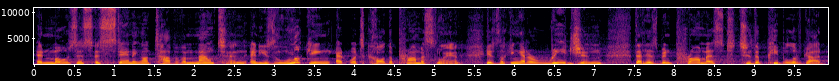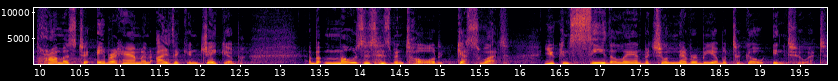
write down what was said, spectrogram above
And Moses is standing on top of a mountain and he's looking at what's called the promised land. He's looking at a region that has been promised to the people of God, promised to Abraham and Isaac and Jacob. But Moses has been told guess what? You can see the land, but you'll never be able to go into it.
